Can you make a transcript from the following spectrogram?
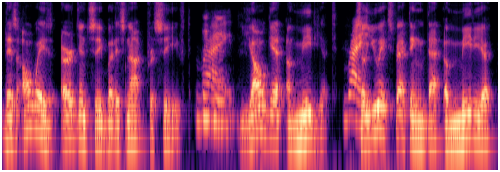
there's always urgency but it's not perceived Right. y'all get immediate Right. so you expecting that immediate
